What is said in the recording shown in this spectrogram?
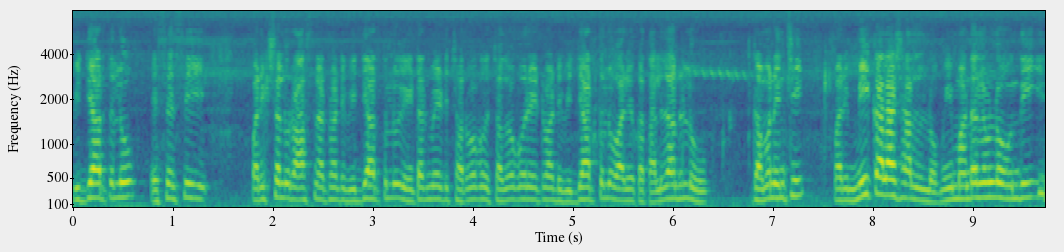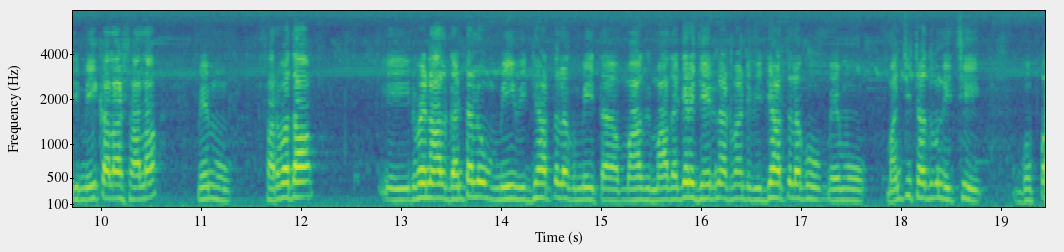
విద్యార్థులు ఎస్ఎస్సి పరీక్షలు రాసినటువంటి విద్యార్థులు ఇంటర్మీడియట్ చదవ చదవగోరేటువంటి విద్యార్థులు వారి యొక్క తల్లిదండ్రులు గమనించి మరి మీ కళాశాలలో మీ మండలంలో ఉంది ఇది మీ కళాశాల. మేము సర్వదా ఈ ఇరవై నాలుగు గంటలు మీ విద్యార్థులకు మీ త- మా మా దగ్గర చేరినటువంటి విద్యార్థులకు మేము మంచి చదువుని ఇచ్చి గొప్ప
